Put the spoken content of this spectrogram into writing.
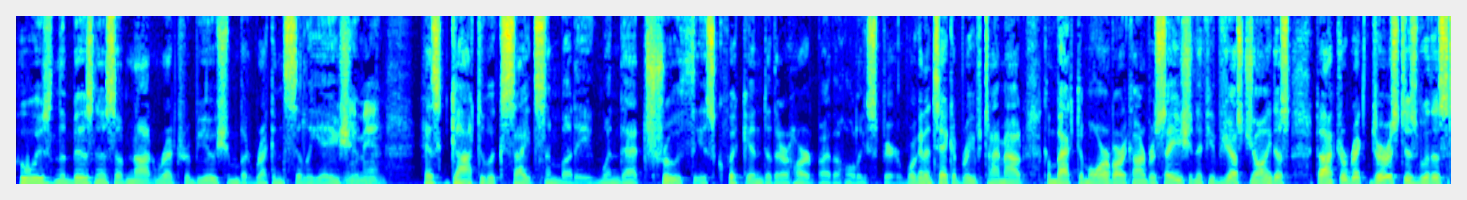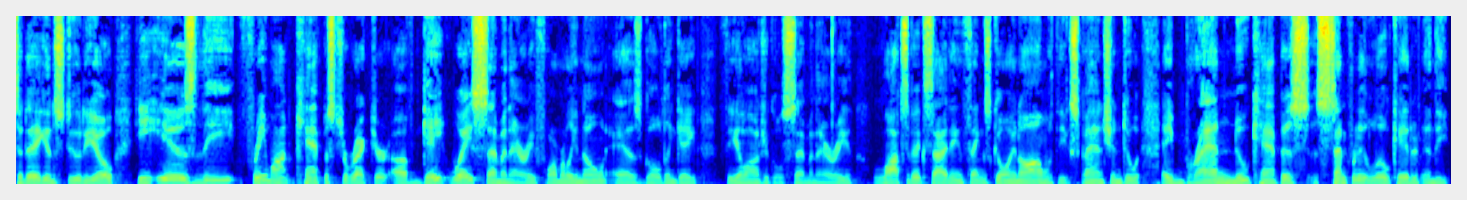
who is in the business of not retribution but reconciliation Amen. Has got to excite somebody when that truth is quickened to their heart by the Holy Spirit. We're going to take a brief time out, come back to more of our conversation. If you've just joined us, Dr. Rick Durst is with us today in studio. He is the Fremont campus director of Gateway Seminary, formerly known as Golden Gate Theological Seminary. Lots of exciting things going on with the expansion to a brand new campus centrally located in the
